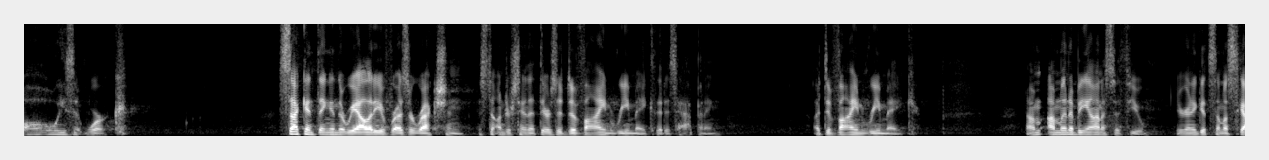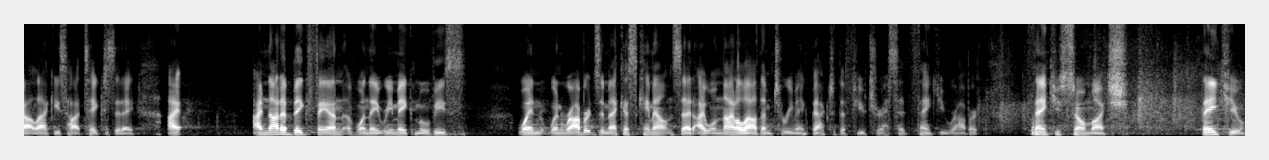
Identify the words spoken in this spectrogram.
always at work. Second thing in the reality of resurrection is to understand that there's a divine remake that is happening. A divine remake. I'm, I'm going to be honest with you. You're going to get some of Scott Lackey's hot takes today. I, I'm not a big fan of when they remake movies. When, when Robert Zemeckis came out and said, I will not allow them to remake Back to the Future, I said, Thank you, Robert. Thank you so much. Thank you.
